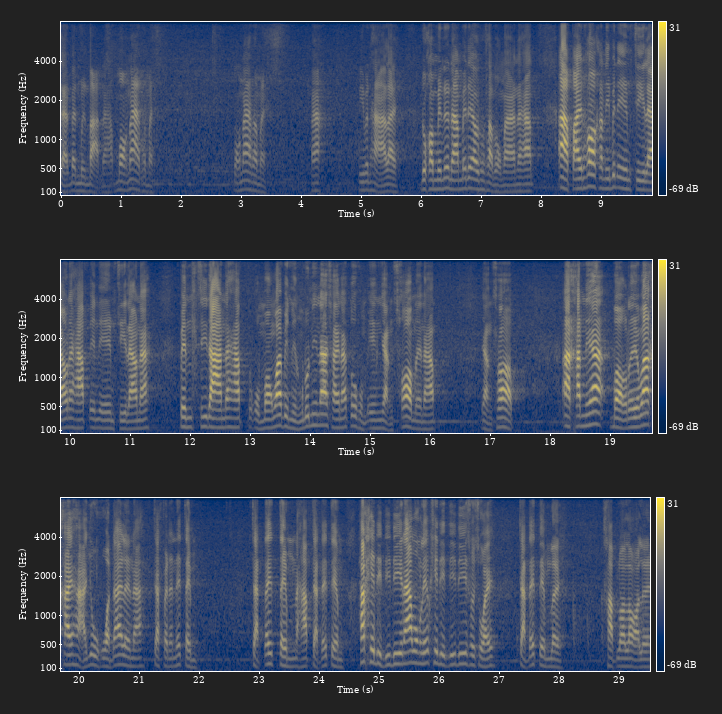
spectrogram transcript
8 0 0 0 0 บาทนะครับ มองหน้าทำไม มองหน้าทำไมฮะมีปัญหาอะไร ดูคอมเมนต์ด้วยนะ ไม่ได้เอาโทรศัพท์ออกมานะครับ อ่าปลายท่อคันนี้เป็น AMG แล้วนะครับ เป็น AMG แล้วนะ เป็นซีดานนะครับ ผมมองว่าเป็นหนึ่งรุ่นที่น่าใช้นะ ตัวผมเองอย่างชอบเลยนะครับ อย่างชอบ อะคันนี้บอกเลยว่าใครหาอยู่หวดได้เลยนะ จัดไฟแนนซ์ได้เต็ม จัดได้เต็มนะครับ จัดได้เต็ม ถ้าเครดิตดีๆนะ วงเล็บเครดิตดีๆสวยๆ จัดได้เต็มเลย ขับหล่อๆเลย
